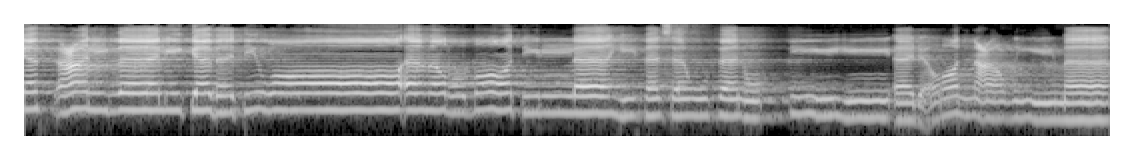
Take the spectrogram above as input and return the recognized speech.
يفعل ذلك ابتغاء مرضات الله فسوف نؤتيه أجرا عظيما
